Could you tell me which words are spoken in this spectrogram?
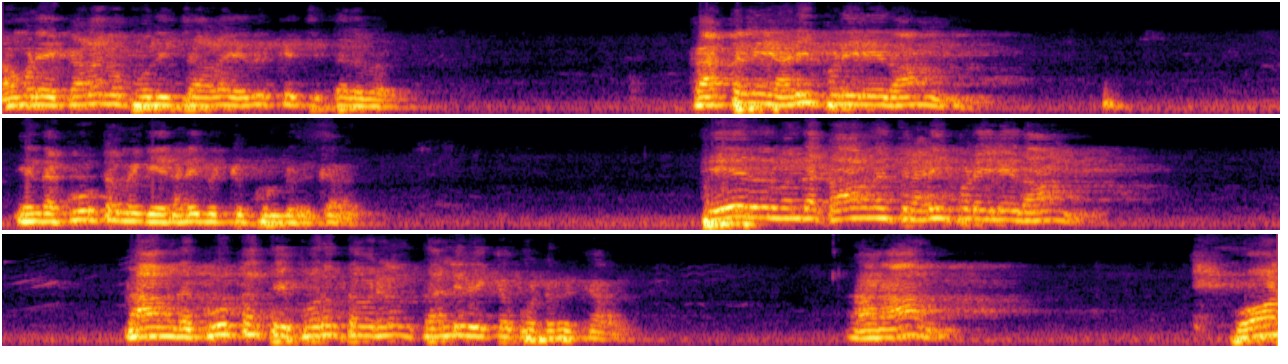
நம்முடைய கழக பொதுச்சாளர் எதிர்கட்சி தலைவர் கட்டளை அடிப்படையிலே தான் இந்த கூட்டம் இங்கே நடைபெற்றுக் கொண்டிருக்கிறது. தேர்தல் வந்த காரணத்தின் அடிப்படையிலே தான் நாம் இந்த கூட்டத்தை பொறுத்தவரையிலும் தள்ளி வைக்கப்பட்டிருக்கிறது. ஆனால் போன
